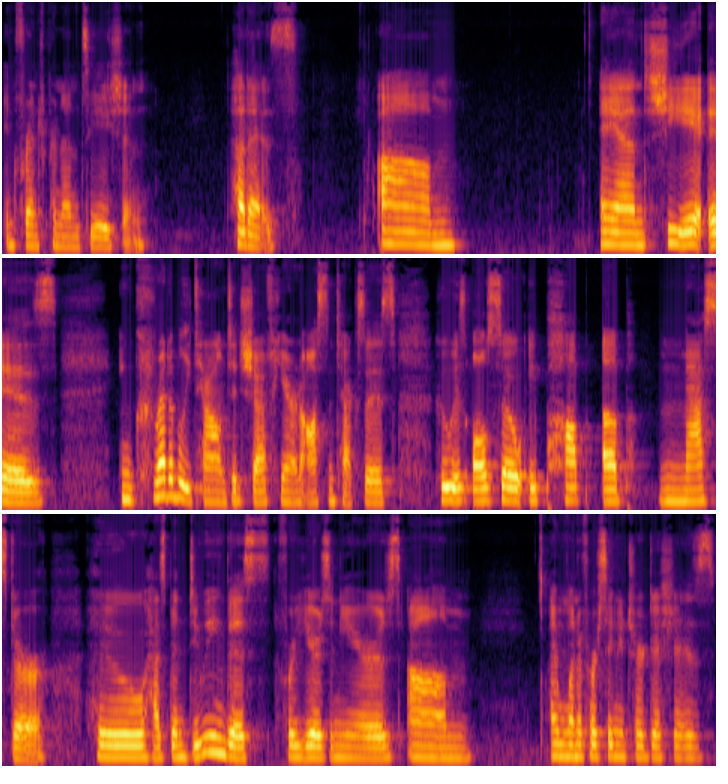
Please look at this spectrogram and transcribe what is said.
in French pronunciation. Jerez. Um, and she is incredibly talented chef here in Austin, Texas, who is also a pop-up master who has been doing this for years and years. Um, and one of her signature dishes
